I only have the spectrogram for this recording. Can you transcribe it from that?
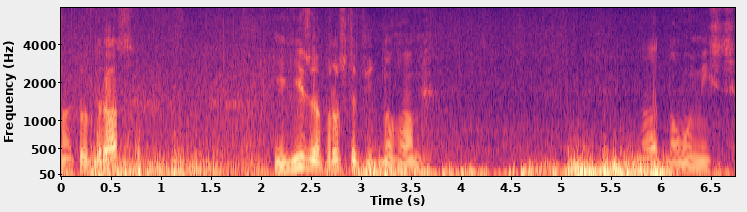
А тут раз і їжа просто під ногами. На одному місці.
